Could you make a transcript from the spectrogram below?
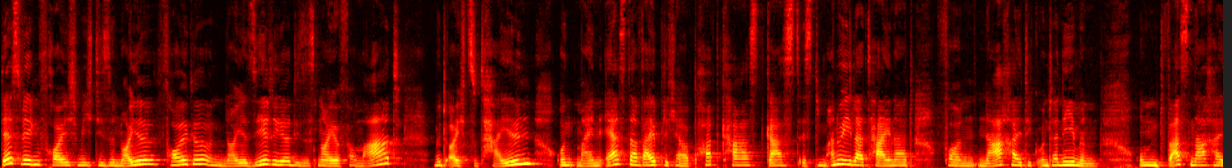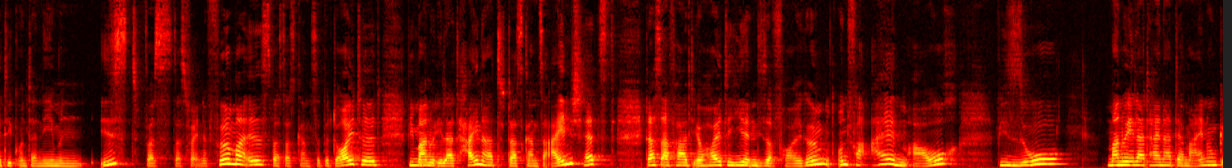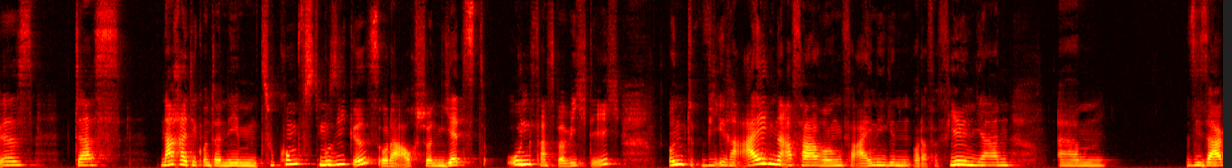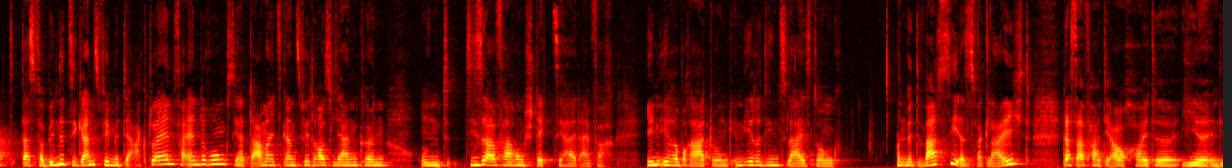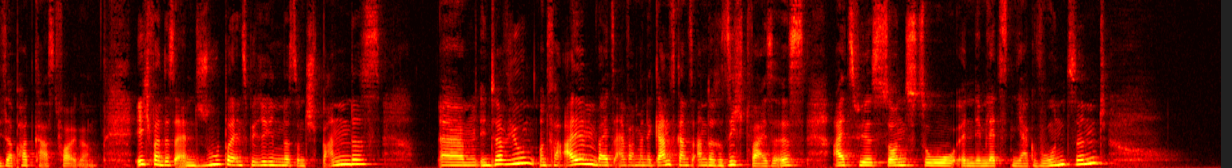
deswegen freue ich mich, diese neue Folge und neue Serie, dieses neue Format mit euch zu teilen. Und mein erster weiblicher Podcast-Gast ist Manuela Teinert von Nachhaltig Unternehmen. Und was Nachhaltig Unternehmen ist, was das für eine Firma ist, was das Ganze bedeutet, wie Manuela Teinert das Ganze einschätzt, das erfahrt ihr heute hier in dieser Folge. Und vor allem auch, wieso Manuela Teinert der Meinung ist, dass nachhaltig Unternehmen Zukunftsmusik ist oder auch schon jetzt unfassbar wichtig und wie ihre eigene Erfahrung vor einigen oder vor vielen Jahren, ähm, sie sagt, das verbindet sie ganz viel mit der aktuellen Veränderung. Sie hat damals ganz viel daraus lernen können und diese Erfahrung steckt sie halt einfach in ihre Beratung, in ihre Dienstleistung und mit was sie es vergleicht, das erfahrt ihr auch heute hier in dieser Podcast-Folge. Ich fand es ein super inspirierendes und spannendes ähm, Interview und vor allem, weil es einfach mal eine ganz, ganz andere Sichtweise ist, als wir es sonst so in dem letzten Jahr gewohnt sind.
